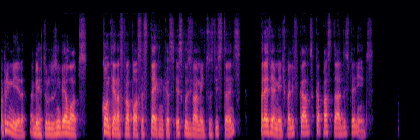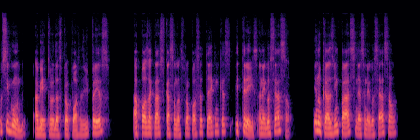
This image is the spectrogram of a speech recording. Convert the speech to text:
A primeira, abertura dos envelopes, contendo as propostas técnicas exclusivamente dos distantes, previamente qualificados, capacitados e experientes. O segundo, abertura das propostas de preço, após a classificação das propostas técnicas. E três, a negociação. E no caso de impasse nessa negociação,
